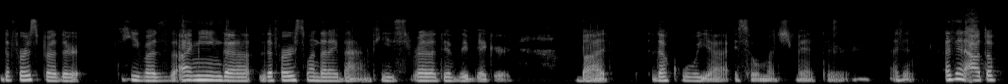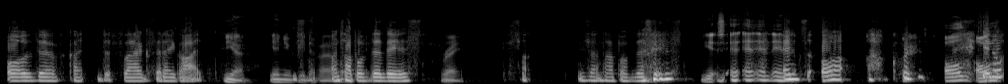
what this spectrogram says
the first brother, he was i mean the the first one that I banged. He's relatively bigger, but the kuya is so much better. As in, as in out of all the the flags that I got, Yeah. Yan yung pinaka- on top of the list. right. He's on, on top of the list, Yes, and and and, and, it's all awkward. all all you know,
